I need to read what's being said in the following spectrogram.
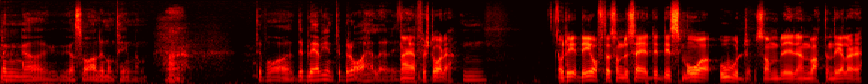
Men jag, jag sa aldrig någonting. Men Nej, det, var, det blev ju inte bra heller. Nej jag förstår det. Mm. Och det, det är ofta som du säger, det, det är små ord som blir en vattendelare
